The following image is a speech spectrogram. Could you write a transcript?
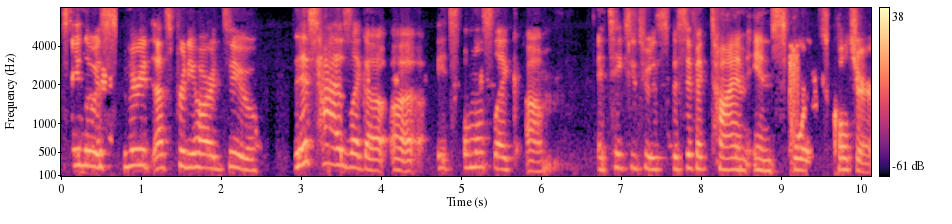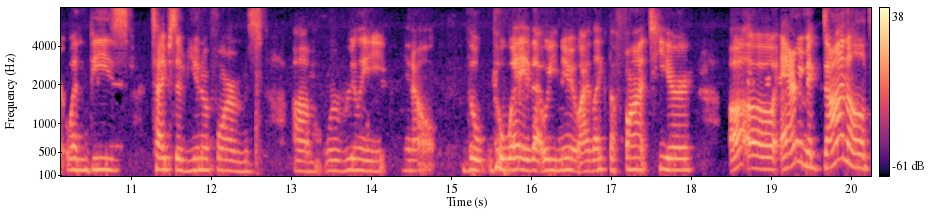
St. Louis Spirit, that's pretty hard too. This has like a, a it's almost like, um, it takes you to a specific time in sports culture when these types of uniforms um, were really, you know, the the way that we knew. I like the font here. Uh oh, Ari McDonald.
